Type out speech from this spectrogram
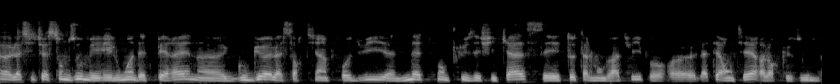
La situation de Zoom est loin d'être pérenne. Google a sorti un produit nettement plus efficace et totalement gratuit pour la terre entière, alors que Zoom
